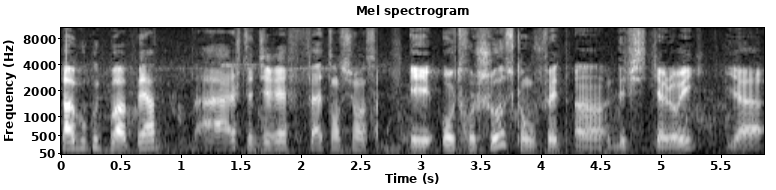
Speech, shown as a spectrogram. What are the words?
pas beaucoup de poids à perdre, bah, je te dirais fais attention à ça. Et autre chose, quand vous faites un déficit calorique, il y a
